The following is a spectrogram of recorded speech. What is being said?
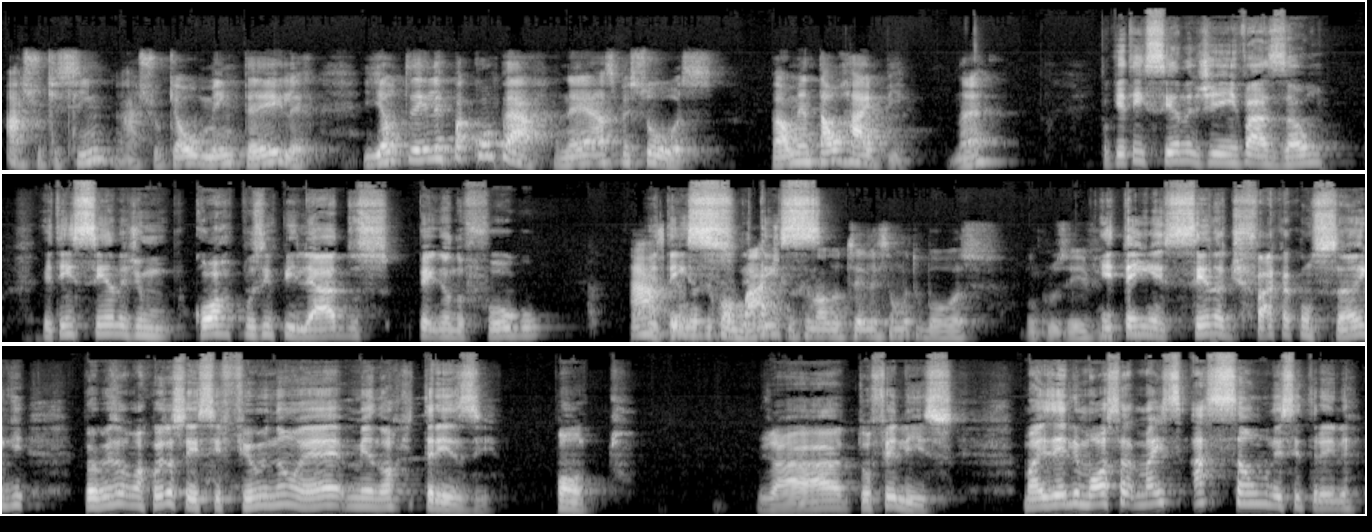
Acho que sim, acho que é o main trailer e é o trailer para comprar, né, as pessoas, para aumentar o hype, né? Porque tem cena de invasão, e tem cena de corpos empilhados pegando fogo, Ah, E as tem- cenas de combate tem- no final do trailer são muito boas, inclusive. e tem cena de faca com sangue. Pelo menos uma coisa eu sei, esse filme não é menor que 13. Ponto. Já tô feliz. Mas ele mostra mais ação nesse trailer.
